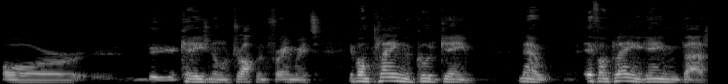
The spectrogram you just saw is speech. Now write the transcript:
or the occasional drop in frame rates if i'm playing a good game. Now if i'm playing a game that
